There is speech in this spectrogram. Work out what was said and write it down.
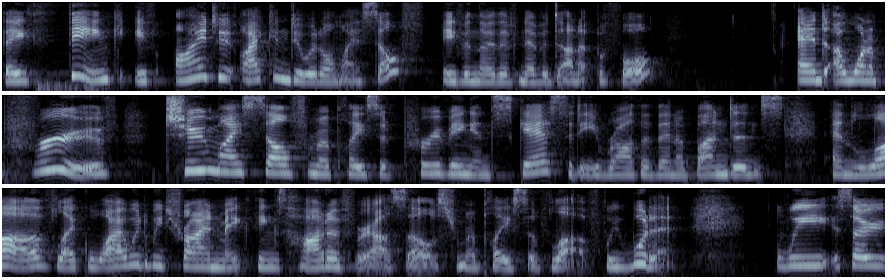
They think if I do I can do it all myself even though they've never done it before. And I want to prove to myself from a place of proving and scarcity rather than abundance and love. Like, why would we try and make things harder for ourselves from a place of love? We wouldn't we so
